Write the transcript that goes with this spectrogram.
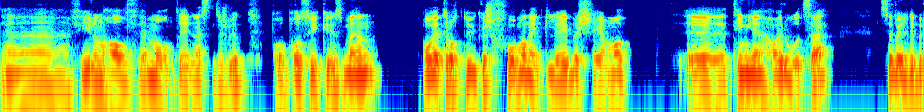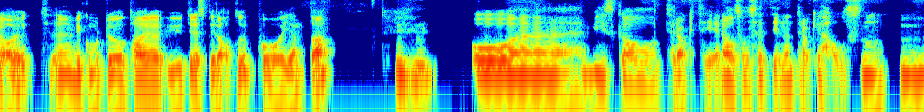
fire og en halv, fem måneder nesten til slutt på, på sykehus. men og etter åtte uker så får man egentlig beskjed om at eh, ting har roet seg. Ser veldig bra ut. Eh, vi kommer til å ta ut respirator på jenta. Mm -hmm. Og eh, vi skal traktere, altså sette inn en trakk i halsen. Mm,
